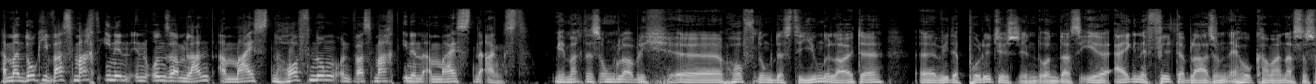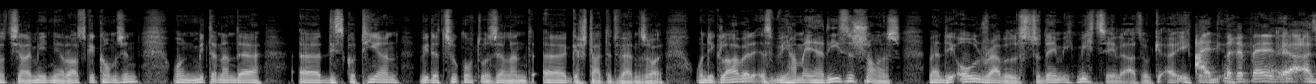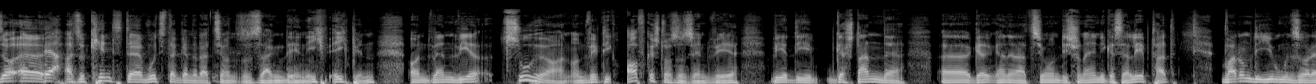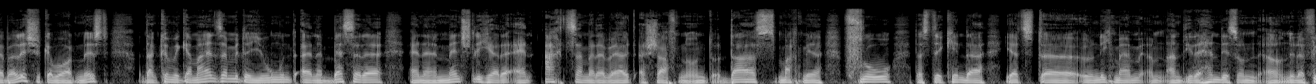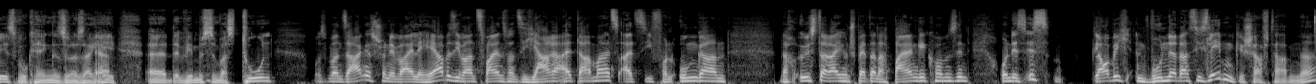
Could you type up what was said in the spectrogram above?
Herr Mandoki, was macht Ihnen in unserem Land am meisten Hoffnung und was macht Ihnen am meisten Angst? Mir macht es unglaublich äh, Hoffnung, dass die jungen Leute äh, wieder politisch sind und dass ihre eigene Filterblase und Echokammern aus den sozialen Medien rausgekommen sind und miteinander äh, diskutieren, wie der Zukunft unser Land äh, gestaltet werden soll. Und ich glaube, es, wir haben eine riesen Chance, wenn die Old Rebels, zu dem ich mich zähle, also äh, ich bin, alten Rebellen, ja, also äh, ja. also Kind der Woodstock-Generation sozusagen, den ich ich bin. Und wenn wir zuhören und wirklich aufgeschlossen sind, wir wir die gestandene äh, Generation, die schon einiges erlebt hat, warum die Jugend so rebellisch geworden ist, dann können wir gemeinsam mit der Jugend eine bessere, eine menschlichere, eine achtsamere Welt erschaffen. Und das macht mir froh, dass die Kinder jetzt äh, nicht mehr an ihre Handys und, äh, und in der Facebook hängen, sondern sagen, ja. hey, äh, wir müssen was tun. Muss man sagen, ist schon eine Weile her, aber sie waren 22 Jahre alt damals, als sie von Ungarn nach Österreich und später nach Bayern gekommen sind. Und es ist glaube ich, ein Wunder, dass sie es lebend geschafft haben, ne?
